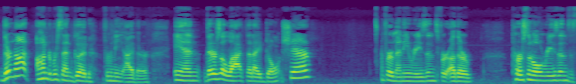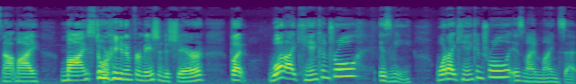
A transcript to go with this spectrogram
They're not 100% good for me either. And there's a lot that I don't share for many reasons, for other personal reasons. It's not my my story and information to share, but what I can control is me. What I can control is my mindset.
